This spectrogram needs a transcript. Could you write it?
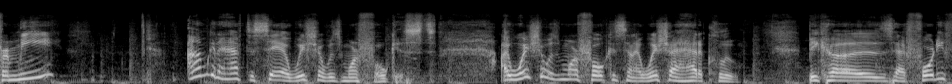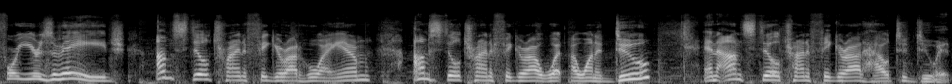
For me, I'm going to have to say I wish I was more focused. I wish I was more focused and I wish I had a clue. Because at 44 years of age, I'm still trying to figure out who I am. I'm still trying to figure out what I want to do. And I'm still trying to figure out how to do it.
